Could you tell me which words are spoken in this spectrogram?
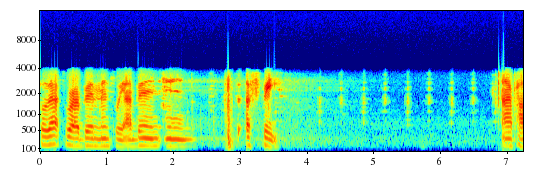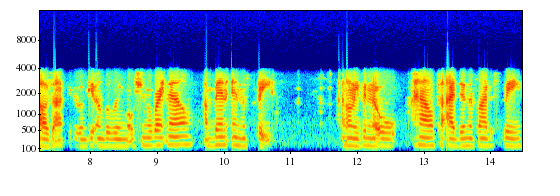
so that's where I've been mentally. I've been in a space. I apologize because I'm getting a little emotional right now. I've been in a space. I don't even know how to identify the space,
